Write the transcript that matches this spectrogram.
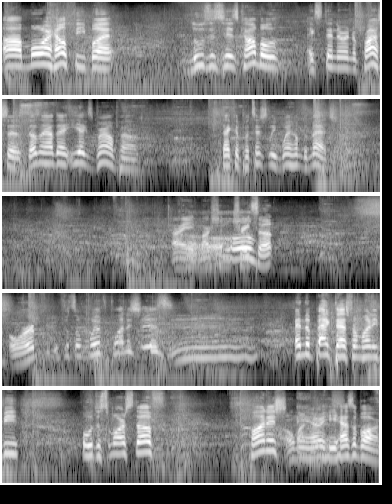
uh, more healthy, but loses his combo extender in the process. Doesn't have that EX ground pound. That could potentially win him the match. All right, Martian Oh. traits up. Orb. For some whiff punishes. Mm. And the backdash from Honeybee. Oh, the smart stuff. Punish. Oh my and he has a bar.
